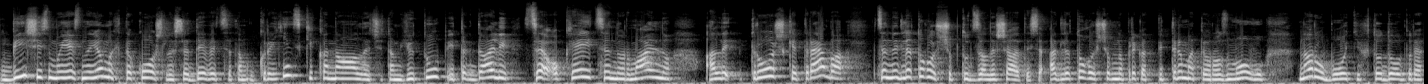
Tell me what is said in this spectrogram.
Більшість моїх знайомих також лише дивиться там українські канали чи там Ютуб і так далі. Це окей, це нормально, але трошки треба. Це не для того, щоб тут залишатися, а для того, щоб, наприклад, підтримати розмову на роботі, хто добре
